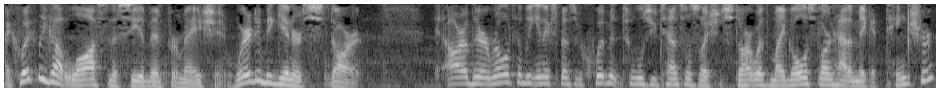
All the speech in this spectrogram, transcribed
I quickly got lost in a sea of information. Where do beginners start? Are there relatively inexpensive equipment, tools, utensils I should start with? My goal is to learn how to make a tincture,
